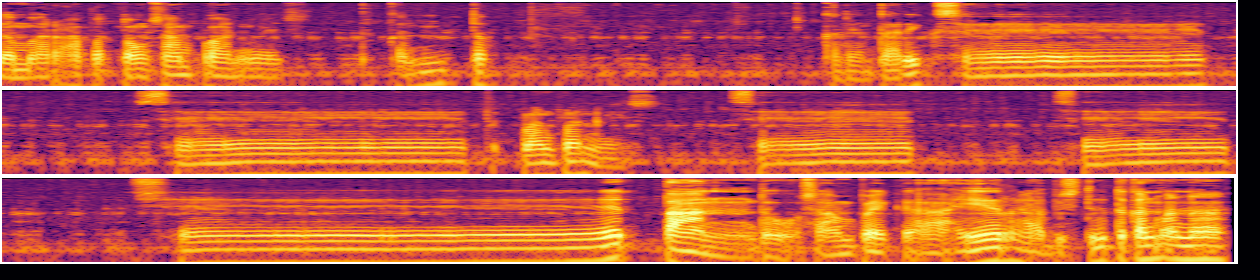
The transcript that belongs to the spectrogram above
gambar apa? Tong sampah guys. Tekan tek. Kalian tarik set set. Pelan-pelan guys. Set. Set. Setan. Tuh sampai ke akhir. Habis itu tekan mana?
